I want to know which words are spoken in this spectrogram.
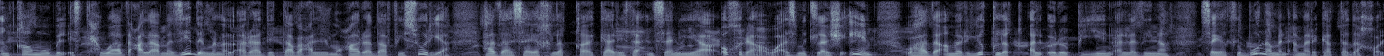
إن قاموا بالاستحواذ على مزيد من الأراضي التابعة للمعارضة في سوريا. هذا سيخلق كارثة إنسانية أخرى وأزمة لاجئين. وهذا أمر يقلق الأوروبيين الذين سيطلبون من أمريكا التدخل.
